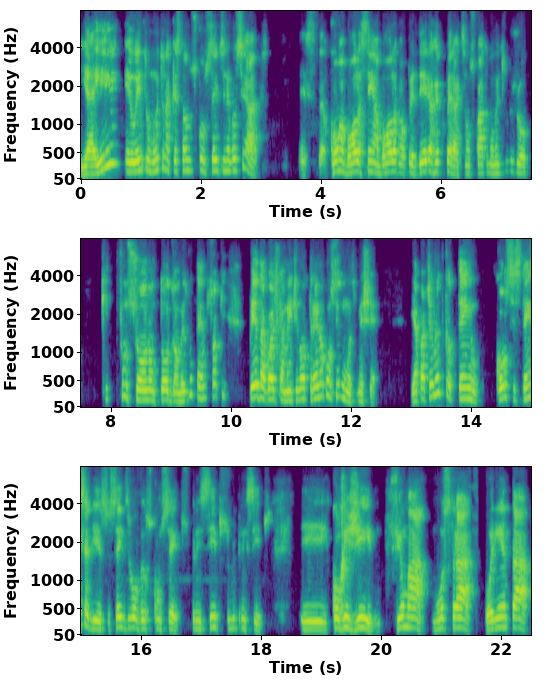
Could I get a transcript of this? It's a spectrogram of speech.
E aí eu entro muito na questão dos conceitos negociáveis. Com a bola, sem a bola, ao perder e ao recuperar, que são os quatro momentos do jogo, que funcionam todos ao mesmo tempo, só que pedagogicamente no treino eu consigo mexer. E a partir do momento que eu tenho consistência disso, sei desenvolver os conceitos, princípios, subprincípios, e corrigir, filmar, mostrar, orientar,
